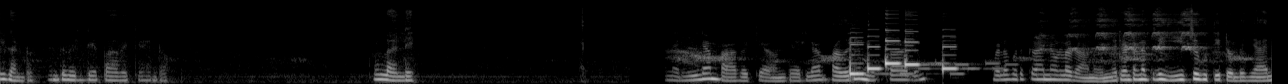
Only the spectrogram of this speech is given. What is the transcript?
ഈ കണ്ടോ? എന്ത് വലിയ പാവയ്ക്ക കൊള്ളാം കൊള്ളാല്ലേ എല്ലാം പാവയ്ക്ക എല്ലാം പകുതി മുക്കാലും വിളവെടുക്കാനുള്ളതാണ്. ഒന്ന് രണ്ടെണ്ണത്തിൽ ഈച്ച കുത്തിയിട്ടുണ്ട്. ഞാൻ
